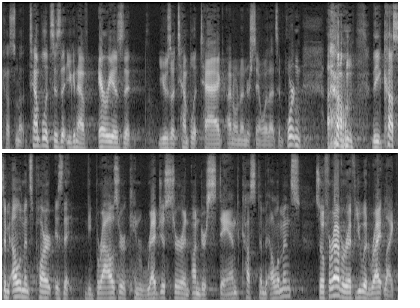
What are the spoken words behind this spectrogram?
custom templates is that you can have areas that use a template tag. I don't understand why that's important. Um, the custom elements part is that the browser can register and understand custom elements. So forever, if you would write like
